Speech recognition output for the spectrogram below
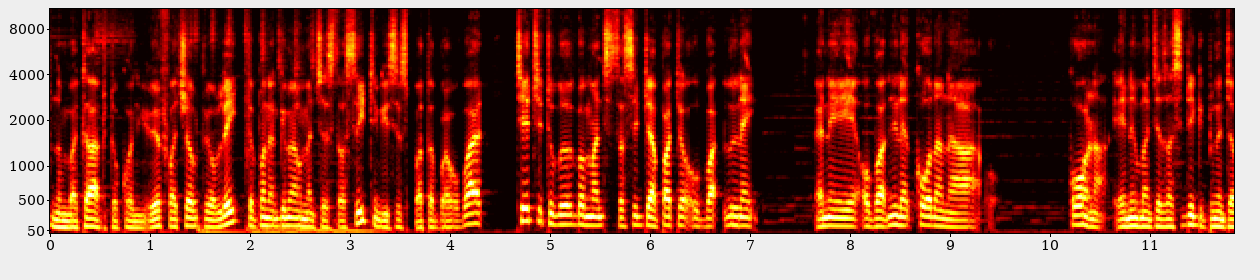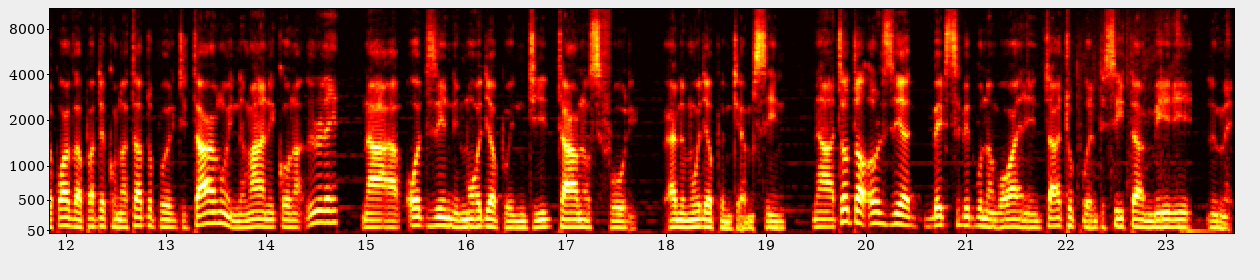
namba tatu tutakuwa ni UEFA Champions League, tutakuwa na game ya Manchester City nisisipata Sparta Titi tumebeba Manchester City apate over nne, yani over nne kona na kona, yani Manchester City kipindi cha kwanza apate kona tatu pointi tano, ina maana ni kona nne na odds ni moja pointi tano sifuri, yani moja pointi hamsini. Na total odds ya bet slip namba 1 ni tatu pointi sita mbili nne.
